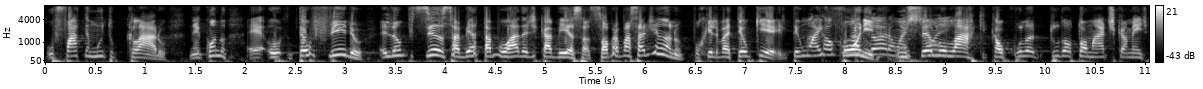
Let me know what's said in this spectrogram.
O fato é muito claro, né? Quando é, o teu filho, ele não precisa saber a tabuada de cabeça só para passar de ano, porque ele vai ter o quê? Ele tem um Uma iPhone, um um iPhone. celular que calcula tudo automaticamente.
